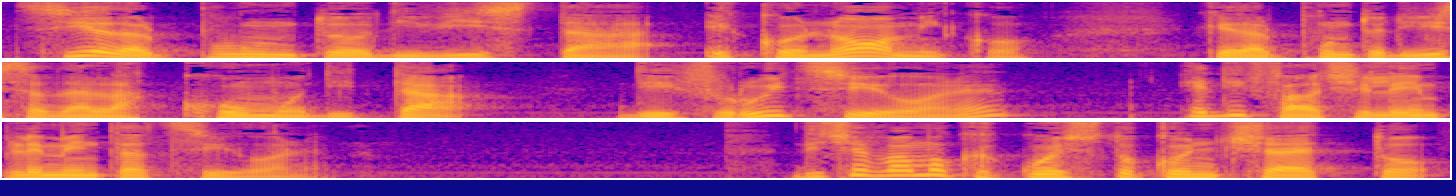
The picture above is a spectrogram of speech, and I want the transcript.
sia dal punto di vista economico che dal punto di vista della comodità di fruizione e di facile implementazione. Dicevamo che questo concetto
